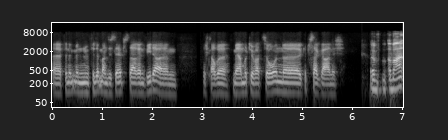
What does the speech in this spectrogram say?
äh, findet, man, findet man sich selbst darin wieder. Ähm, ich glaube, mehr Motivation äh, gibt es da gar nicht. Äh, war,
